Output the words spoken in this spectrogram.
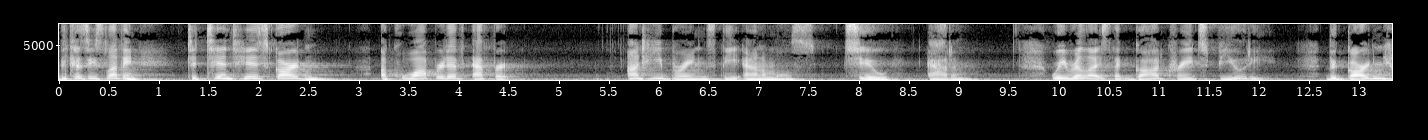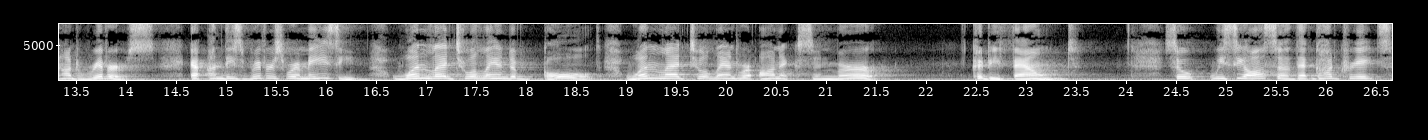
because he's loving to tend his garden, a cooperative effort. And he brings the animals to Adam. We realize that God creates beauty. The garden had rivers, and these rivers were amazing. One led to a land of gold, one led to a land where onyx and myrrh could be found. So we see also that God creates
